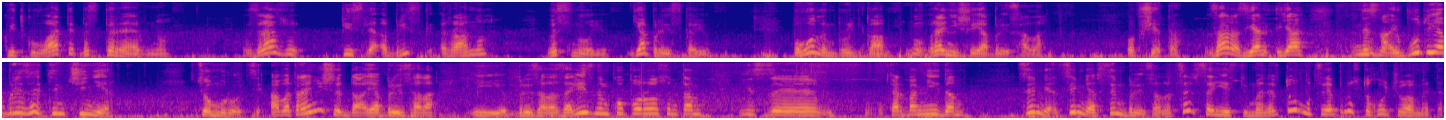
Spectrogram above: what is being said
квіткувати безперервно. Зразу після обрізки рано весною. Я бризкаю по голим брунькам. Ну, раніше я бризгала. Взагалі-то. Зараз я, я не знаю, буду я бризгати цим чи ні в цьому році. А от раніше, да, я бризгала і бризгала залізним купоросом там із е, карбамідом. Цим я, цим я всім бризала. Це все є у мене в тому, це я просто хочу вам це.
